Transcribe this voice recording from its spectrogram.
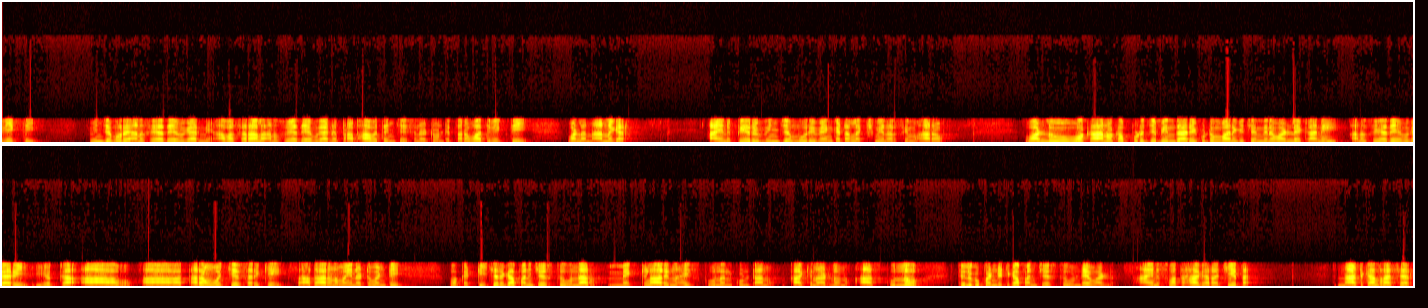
వ్యక్తి వింజమూరి అనసూయాదేవి గారిని అవసరాల అనసూయాదేవి గారిని ప్రభావితం చేసినటువంటి తరువాతి వ్యక్తి వాళ్ళ నాన్నగారు. ఆయన పేరు వింజమూరి వెంకట లక్ష్మీ నరసింహారావు. వాళ్ళు ఒకానొకప్పుడు జమీందారీ కుటుంబానికి చెందిన వాళ్ళే కానీ అనసూయాదేవి గారి యొక్క ఆ తరం వచ్చేసరికి సాధారణమైనటువంటి ఒక టీచర్గా పనిచేస్తూ ఉన్నారు. మెక్లారిన్ హై స్కూల్ అనుకుంటాను కాకినాడలోను. ఆ స్కూల్లో తెలుగు పండిట్గా పనిచేస్తూ ఉండేవాళ్ళు. ఆయన స్వతహాగా రచయిత. నాటకాలు రాశారు.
